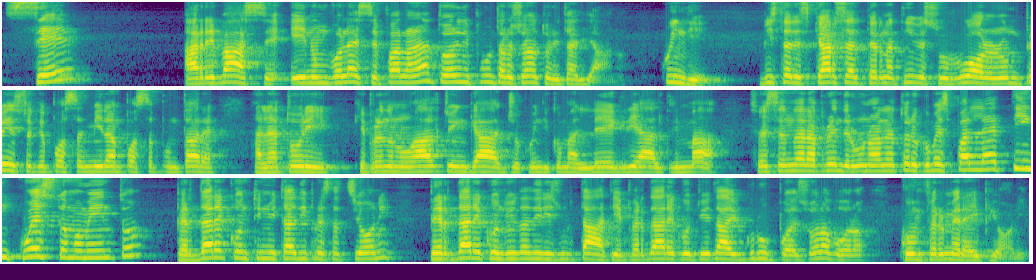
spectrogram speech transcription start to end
se arrivasse e non volesse fare l'allenatore di puntare su un allenatore italiano. Quindi Viste le scarse alternative sul ruolo, non penso che possa, il Milan possa puntare allenatori che prendono un alto ingaggio, quindi come Allegri e altri, ma se dovesse andare a prendere un allenatore come Spalletti, in questo momento, per dare continuità di prestazioni, per dare continuità di risultati e per dare continuità al gruppo e al suo lavoro, confermerei Pioli.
